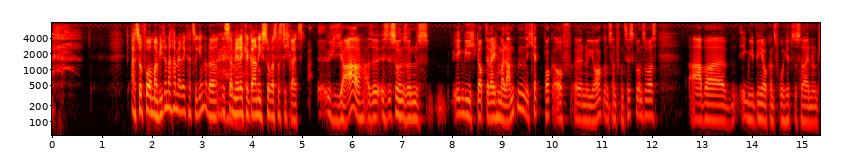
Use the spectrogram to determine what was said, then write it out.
Hast du vor, mal wieder nach Amerika zu gehen oder ist Amerika gar nicht so was, was dich reizt? Äh, ja, also es ist so, so ein, irgendwie, ich glaube, da werde ich nochmal landen. Ich hätte Bock auf äh, New York und San Francisco und sowas. Aber irgendwie bin ich auch ganz froh, hier zu sein und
